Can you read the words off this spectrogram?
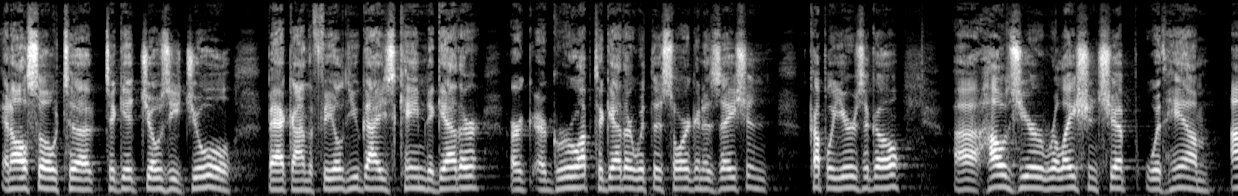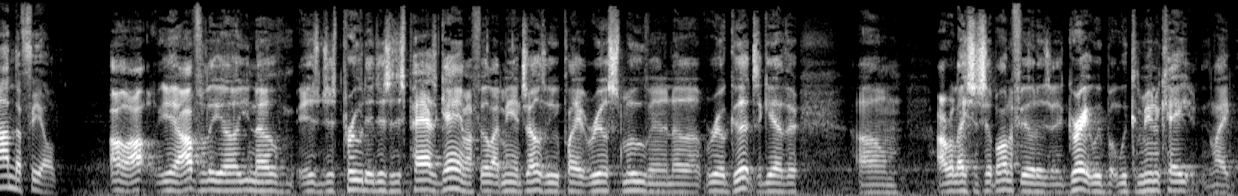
and also to, to get Josey Jewell back on the field. You guys came together or, or grew up together with this organization a couple years ago. Uh, how's your relationship with him on the field? Oh yeah, obviously, uh, you know, it's just proved that this this past game. I feel like me and Josey we played real smooth and uh, real good together. Um, our relationship on the field is great. We we communicate like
